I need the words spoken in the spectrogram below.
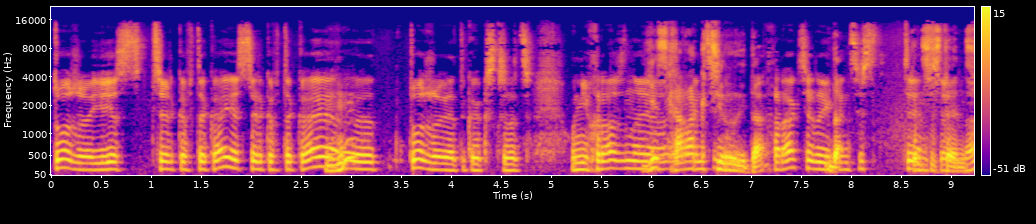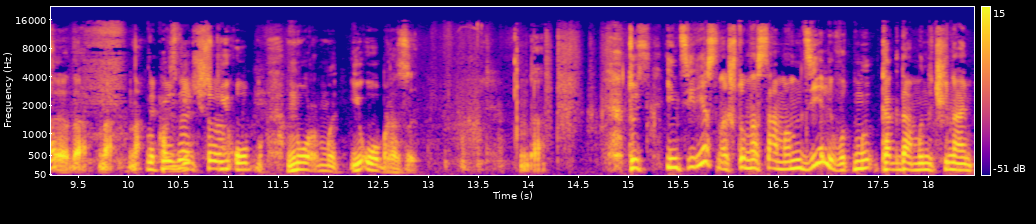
тоже есть церковь такая, есть церковь такая, э, тоже это, как сказать, у них разные... Есть характеры, конси- да? Характеры и Да. консистенция, Консистенция, да, да, да. Так не значит, Поведенческие об- нормы и образы. Да. То есть интересно, что на самом деле, вот мы, когда мы начинаем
